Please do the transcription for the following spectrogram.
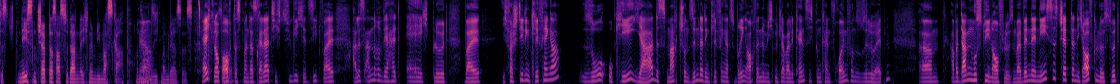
des nächsten Chapters hast du dann, ich nehme die Maske ab und Ja. dann sieht man, wer es ist. Ja, ich glaube So. auch, dass man das relativ zügig jetzt sieht, weil alles andere wäre halt echt blöd. Weil ich verstehe den Cliffhanger so, okay, ja, das macht schon Sinn, da den Cliffhanger zu bringen, auch wenn du mich mittlerweile kennst. Ich bin kein Freund von so Silhouetten. Ähm, aber dann musst du ihn auflösen, weil wenn der nächste Chapter nicht aufgelöst wird,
